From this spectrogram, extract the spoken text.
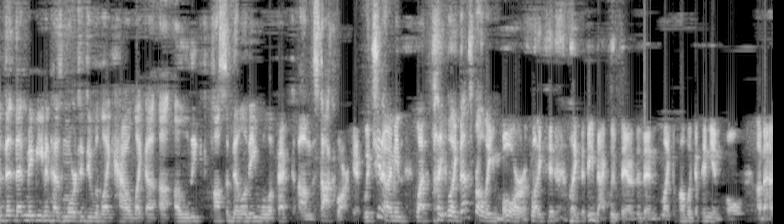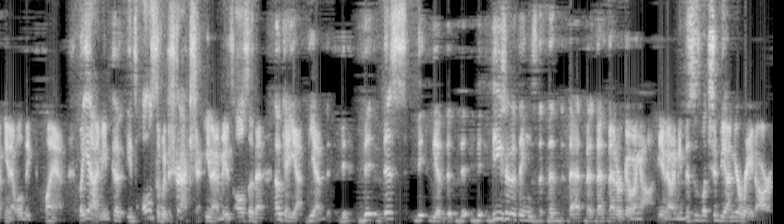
that that maybe even has more to do with like how like a, a, a leaked possibility will affect um the stock market, which you know, I mean, like like like that's probably more like like the feedback loop there than like a public opinion poll about you know a leaked plan. But yeah, I mean, because it's also a distraction. You know, I mean, it's also that okay, yeah, yeah, th- th- this th- yeah, th- th- these are the things that that, that that that are going on. You know, I mean, this is what should be on your radar,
